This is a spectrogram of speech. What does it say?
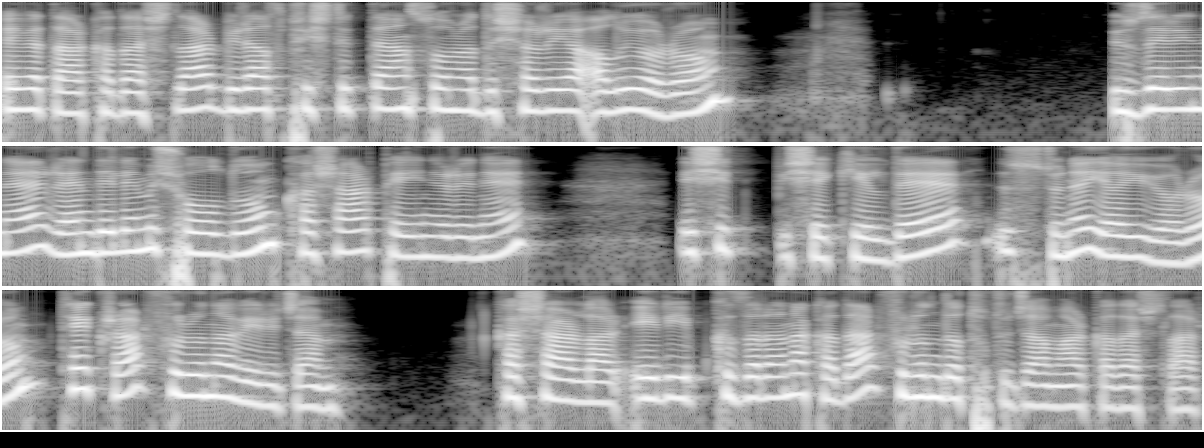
Evet arkadaşlar biraz piştikten sonra dışarıya alıyorum. Üzerine rendelemiş olduğum kaşar peynirini eşit bir şekilde üstüne yayıyorum. Tekrar fırına vereceğim. Kaşarlar eriyip kızarana kadar fırında tutacağım arkadaşlar.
